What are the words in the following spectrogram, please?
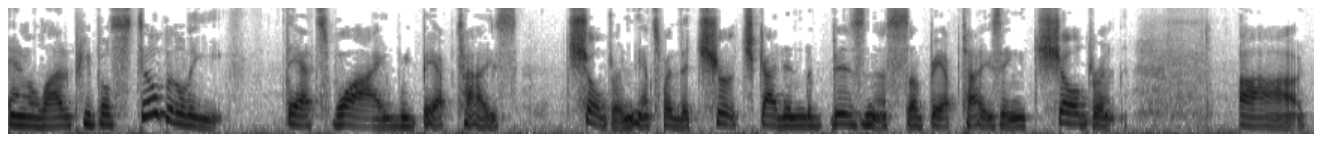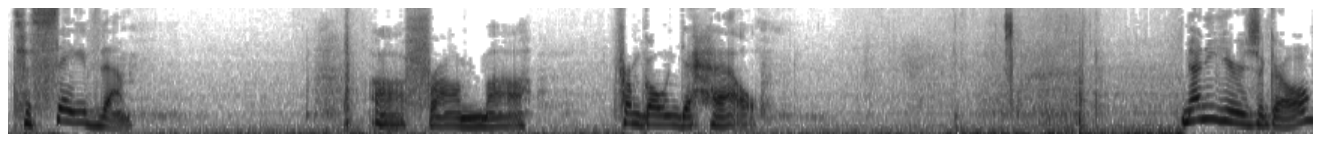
and a lot of people still believe that's why we baptize children. That's why the church got in the business of baptizing children uh, to save them uh, from uh, from going to hell. Many years ago,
